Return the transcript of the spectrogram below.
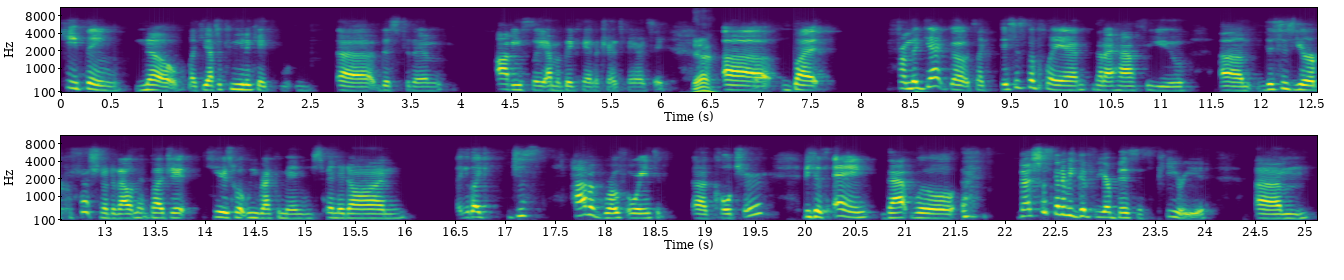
key thing, no. Like you have to communicate uh, this to them. Obviously, I'm a big fan of transparency. Yeah. Uh, but from the get go, it's like, this is the plan that I have for you. Um, this is your professional development budget. Here's what we recommend you spend it on. Like, just have a growth oriented uh, culture because, A, that will, that's just going to be good for your business, period. Um,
